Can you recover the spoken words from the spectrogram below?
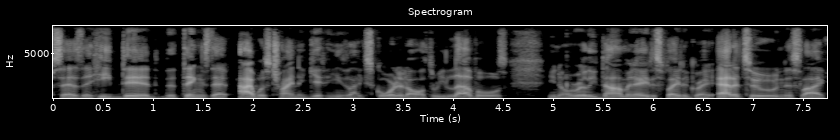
says that he did the things that I was trying to get. He like scored at all three levels, you know, really dominated, displayed a great attitude, and it's like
